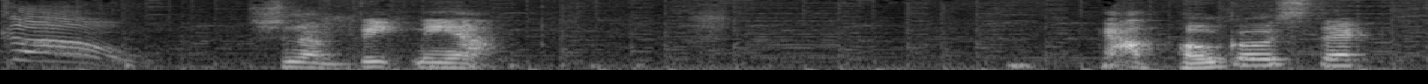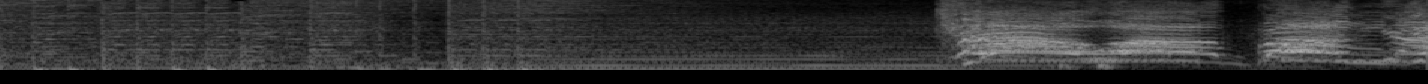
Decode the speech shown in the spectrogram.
go! Shouldn't have beat me up. Got a pogo stick? Cowabunga!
